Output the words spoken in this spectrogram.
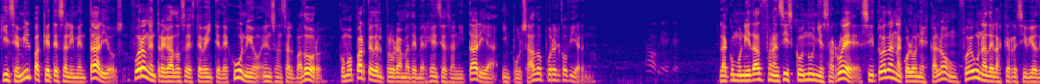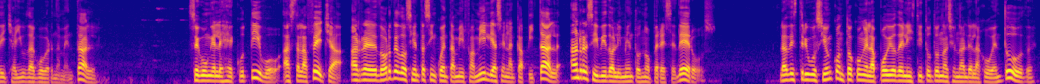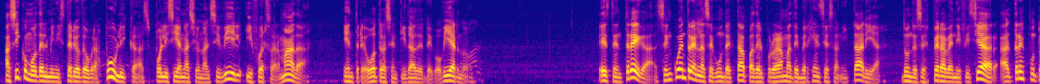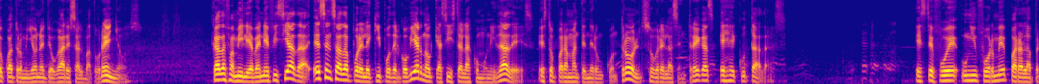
15.000 paquetes alimentarios fueron entregados este 20 de junio en San Salvador como parte del programa de emergencia sanitaria impulsado por el gobierno. La comunidad Francisco Núñez Arrué, situada en la colonia Escalón, fue una de las que recibió dicha ayuda gubernamental. Según el Ejecutivo, hasta la fecha, alrededor de 250.000 familias en la capital han recibido alimentos no perecederos. La distribución contó con el apoyo del Instituto Nacional de la Juventud, así como del Ministerio de Obras Públicas, Policía Nacional Civil y Fuerza Armada, entre otras entidades de gobierno. Esta entrega se encuentra en la segunda etapa del programa de emergencia sanitaria, donde se espera beneficiar a 3.4 millones de hogares salvadoreños. Cada familia beneficiada es censada por el equipo del gobierno que asiste a las comunidades, esto para mantener un control sobre las entregas ejecutadas. Este fue un informe para la.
